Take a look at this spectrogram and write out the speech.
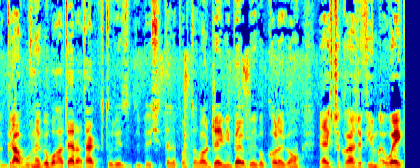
Grał głównego bohatera, tak, który się teleportował. Jamie Bell był jego kolegą. Ja jeszcze kojarzę film Awake,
